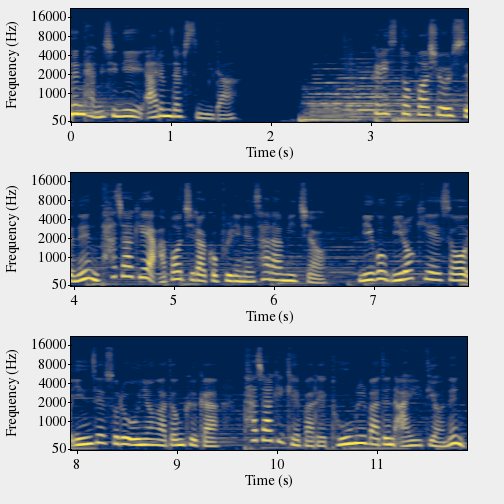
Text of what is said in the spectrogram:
꿈꾸는 당신이 아름답습니다. 크리스토퍼 숄스는 타작의 아버지라고 불리는 사람이죠. 미국 미러키에서 인쇄소를 운영하던 그가 타자기 개발에 도움을 받은 아이디어는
